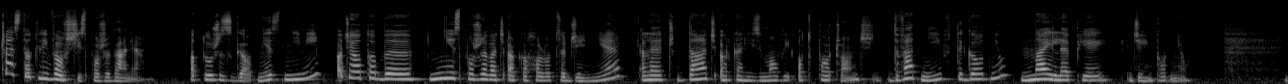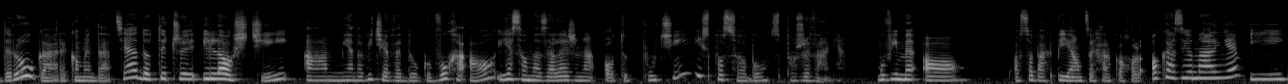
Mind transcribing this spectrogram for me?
częstotliwości spożywania. Otóż zgodnie z nimi chodzi o to, by nie spożywać alkoholu codziennie, lecz dać organizmowi odpocząć dwa dni w tygodniu, najlepiej dzień po dniu. Druga rekomendacja dotyczy ilości, a mianowicie według WHO jest ona zależna od płci i sposobu spożywania. Mówimy o osobach pijących alkohol okazjonalnie i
